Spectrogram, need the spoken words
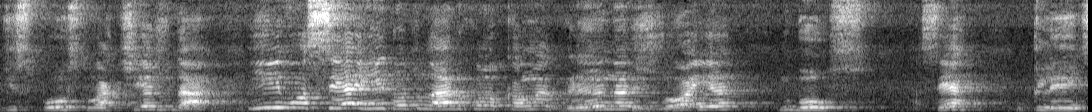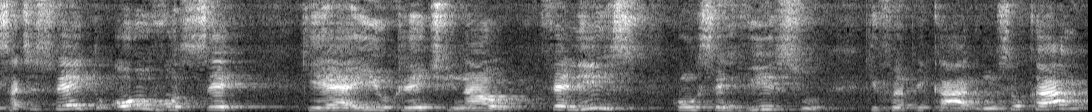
disposto a te ajudar. E você aí do outro lado colocar uma grana joia no bolso, tá certo? O cliente satisfeito ou você que é aí o cliente final feliz com o serviço que foi aplicado no seu carro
